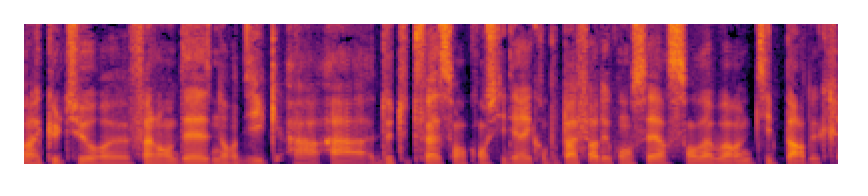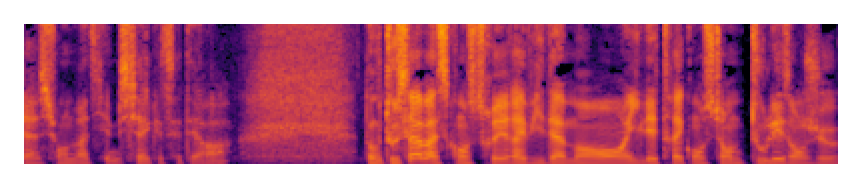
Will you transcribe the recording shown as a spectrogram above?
dans la culture finlandaise, nordique, à, de toute façon considérer qu'on peut pas faire de concert sans avoir une petite part de création du XXe siècle, etc. Donc tout ça va se construire évidemment. Il est très conscient de tous les enjeux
